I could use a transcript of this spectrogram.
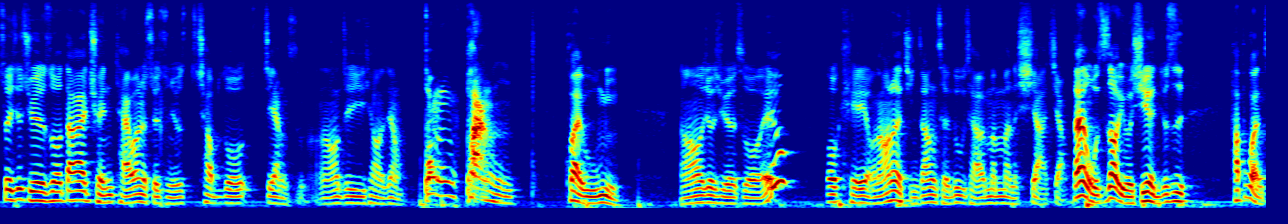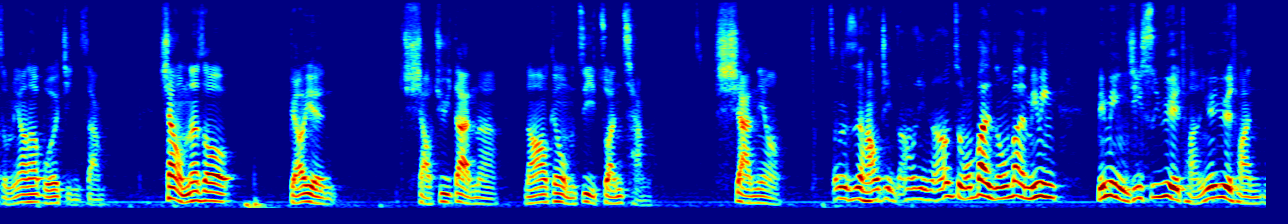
所以就觉得说大概全台湾的水准就差不多这样子嘛。然后这一跳这样，嘣砰，快五米，然后就觉得说，哎呦。OK 哦，然后那个紧张程度才会慢慢的下降。但我知道有些人就是他不管怎么样他不会紧张，像我们那时候表演小巨蛋呐、然后跟我们自己专场吓尿，真的是好紧张好紧张，怎么办怎么办？明明明明已经是乐团，因为乐团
